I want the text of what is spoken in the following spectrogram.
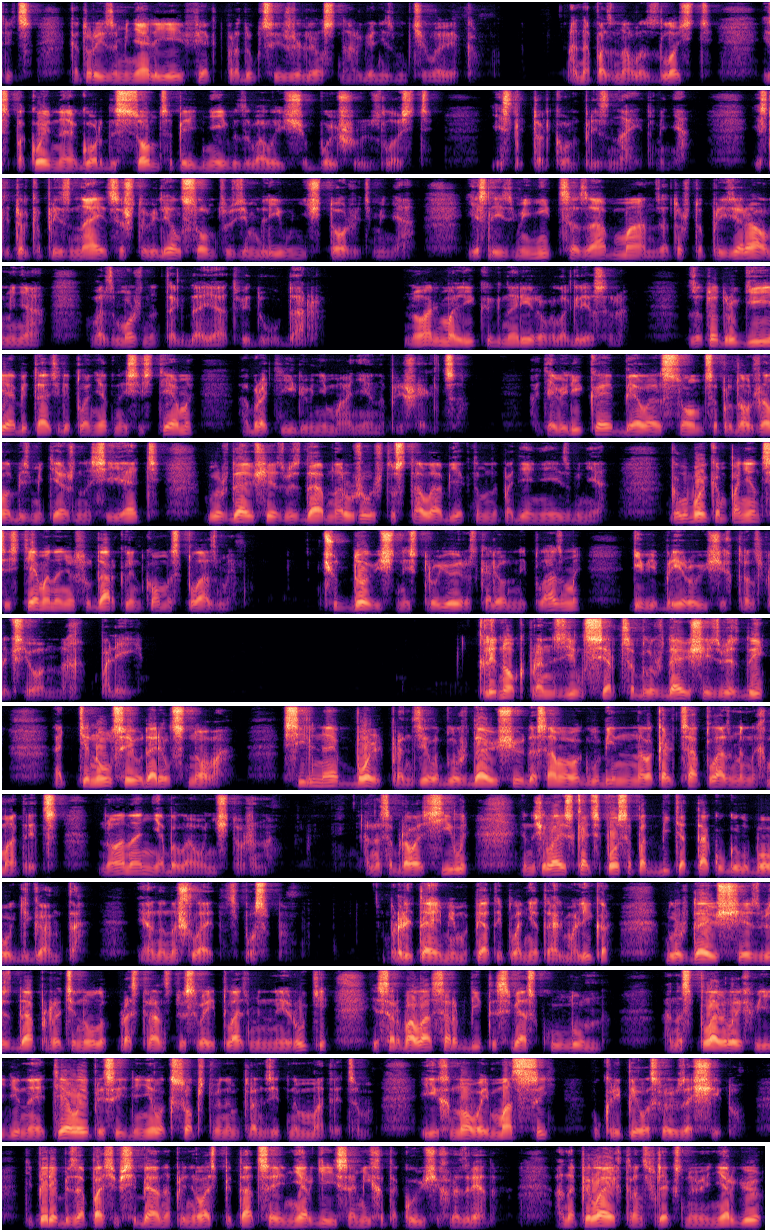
матриц, которые заменяли ей эффект продукции желез на организм человека. Она познала злость, и спокойная гордость солнца перед ней вызывала еще большую злость. Если только он признает меня, если только признается, что велел солнцу земли уничтожить меня, если измениться за обман, за то, что презирал меня, возможно, тогда я отведу удар. Но Аль-Малик игнорировал агрессора. Зато другие обитатели планетной системы обратили внимание на пришельца. Хотя великое белое солнце продолжало безмятежно сиять, блуждающая звезда обнаружила, что стала объектом нападения извне. Голубой компонент системы нанес удар клинком из плазмы. Чудовищной струей раскаленной плазмы и вибрирующих трансфлексионных полей. Клинок пронзил сердце блуждающей звезды, оттянулся и ударил снова. Сильная боль пронзила блуждающую до самого глубинного кольца плазменных матриц, но она не была уничтожена. Она собрала силы и начала искать способ отбить атаку голубого гиганта. И она нашла этот способ. Пролетая мимо пятой планеты Аль-Малика, блуждающая звезда протянула в пространстве свои плазменные руки и сорвала с орбиты связку лун. Она сплавила их в единое тело и присоединила к собственным транзитным матрицам. И их новой массой укрепила свою защиту. Теперь, обезопасив себя, она принялась питаться энергией самих атакующих разрядов. Она пила их трансфлексную энергию,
